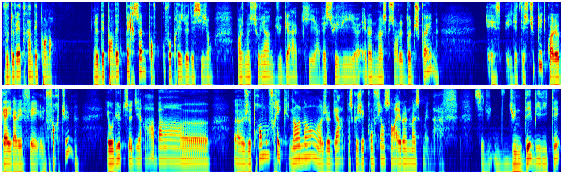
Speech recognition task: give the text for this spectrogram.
Vous devez être indépendant. Ne dépendez de personne pour vos prises de décision. Moi, je me souviens du gars qui avait suivi euh, Elon Musk sur le Dogecoin. Et il était stupide, quoi. Le gars, il avait fait une fortune. Et au lieu de se dire, ah ben, euh, euh, je prends mon fric. Non, non, je garde parce que j'ai confiance en Elon Musk. Mais c'est d'une débilité.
